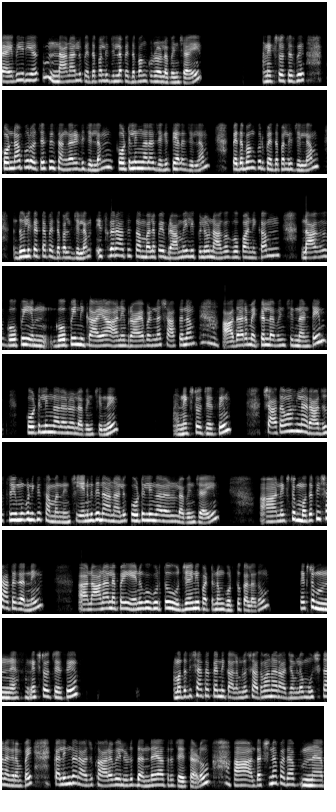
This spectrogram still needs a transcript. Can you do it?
టైబీరియస్ నాణాలు పెద్దపల్లి జిల్లా పెద్దబంకులో లభించాయి. నెక్స్ట్ వచ్చేసి కొండాపూర్ వచ్చేసి సంగారెడ్డి జిల్లా కోటిలింగాల జగిత్యాల జిల్లా పెదబంకూరు పెద్దపల్లి జిల్లా ధూళికట్ట పెద్దపల్లి జిల్లా ఇసుకరాతి స్తంభాలపై బ్రాహ్మీ లిపిలో నాగగోపానిక నాగ గోపి గోపినికాయ అని వ్రాయబడిన శాసనం ఆధారం ఎక్కడ లభించిందంటే కోటిలింగాలలో లభించింది. నెక్స్ట్ వచ్చేసి శాతవాహనుల రాజు శ్రీముఖునికి సంబంధించి ఎనిమిది నాణాలు కోటిలింగాలలో లభించాయి. నెక్స్ట్ మొదటి శాతకర్ణి నాణాలపై ఏనుగు గుర్తు ఉజ్జయిని పట్టణం గుర్తు కలదు. నెక్స్ట్ నెక్స్ట్ వచ్చేసి మొదటి శాతకర్ణి కాలంలో శాతవాహన రాజ్యంలో మూషికా నగరంపై కళింగ రాజు కారవేలుడు దండయాత్ర చేశాడు. ఆ దక్షిణ పదా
